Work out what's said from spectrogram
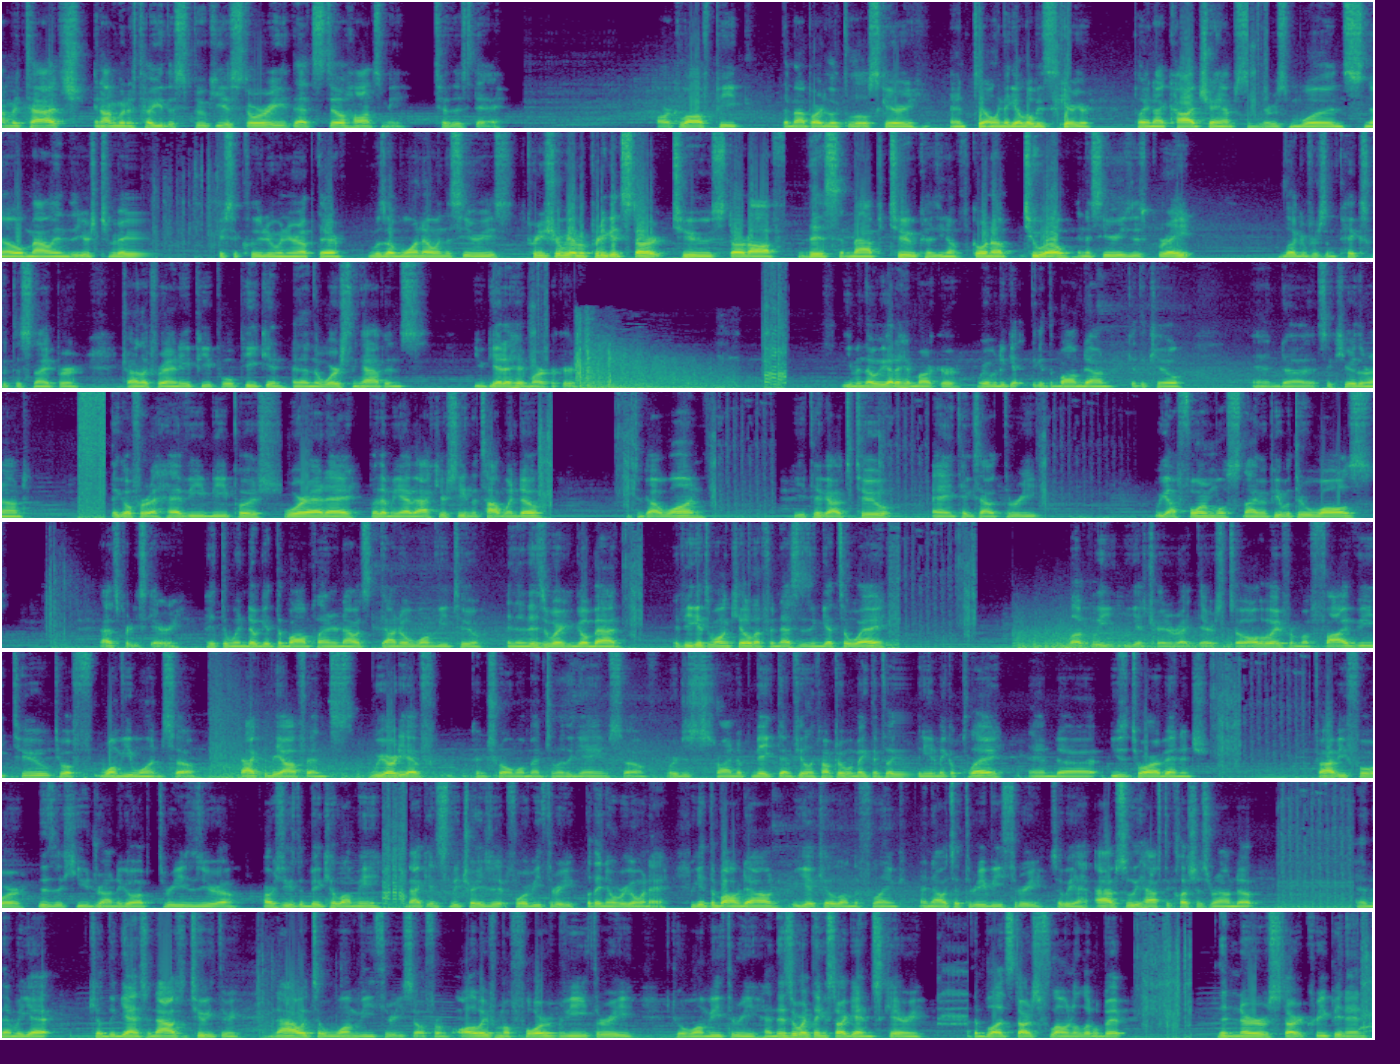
I'm Attach, and I'm going to tell you the spookiest story that still haunts me to this day. Arklov Peak. The map already looked a little scary, and to only make it a little bit scarier, playing at COD Champs, there was woods, snow, mountains. You're very, very secluded when you're up there. It was a 1-0 in the series. Pretty sure we have a pretty good start to start off this map too, because you know going up 2-0 in a series is great. Looking for some picks with the sniper, trying to look for any people peeking, and then the worst thing happens, you get a hit marker even though we got a hit marker, we're able to get to get the bomb down, get the kill, and uh, secure the round. They go for a heavy B push. We're at A, but then we have accuracy in the top window. He took out one, he took out two, and he takes out three. We got formal sniping people through walls. That's pretty scary. Hit the window, get the bomb planter. Now it's down to a 1v2. And then this is where it could go bad. If he gets one kill and finesses and gets away, Luckily, he gets traded right there. So all the way from a 5v2 to a 1v1. So back to the offense. We already have control momentum of the game. So we're just trying to make them feel uncomfortable, make them feel like they need to make a play, and uh, use it to our advantage. 5v4. This is a huge round to go up 3-0. RC gets a big kill on me. Mac instantly trades it 4v3, but they know we're going A. We get the bomb down, we get killed on the flank, and now it's a 3v3. So we absolutely have to clutch this round up and then we get killed again. So now it's a 2v3. Now it's a 1v3. So from all the way from a 4v3 to a 1v3. And this is where things start getting scary. The blood starts flowing a little bit. The nerves start creeping in.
